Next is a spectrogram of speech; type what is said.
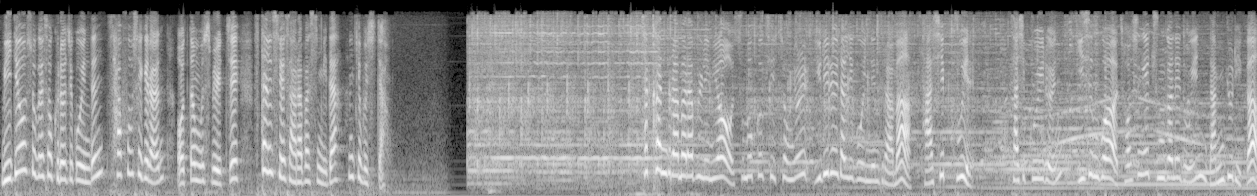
미디어 속에서 그려지고 있는 사후 세계란 어떤 모습일지 스타뉴스에서 알아봤습니다. 함께 보시죠. 착한 드라마라 불리며 수목극 시청률 1위를 달리고 있는 드라마 49일. 49일은 이승과 저승의 중간에 놓인 남규리가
